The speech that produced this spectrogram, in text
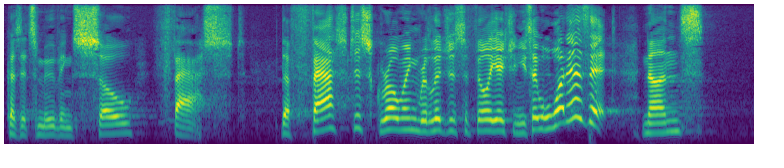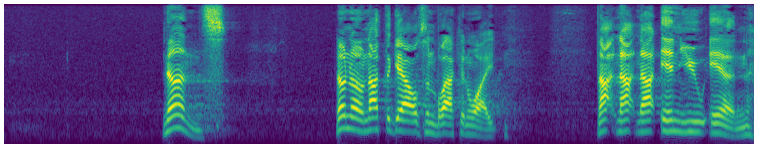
because it's moving so fast. The fastest growing religious affiliation. You say, well, what is it? Nuns. Nuns. No, no, not the gals in black and white. Not, not, not N U N.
